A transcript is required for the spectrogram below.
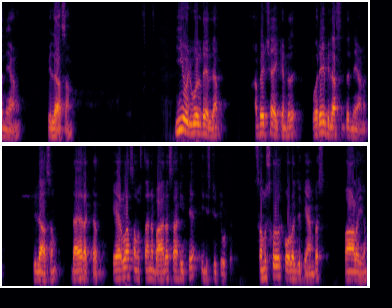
തന്നെയാണ് വിലാസം. ഈ ഒഴിവുകളുടെ എല്ലാം അപേക്ഷ അയക്കേണ്ടത് ഒരേ വിലാസത്തിൽ തന്നെയാണ് വിലാസം. ഡയറക്ടർ കേരള സംസ്ഥാന ബാലസാഹിത്യ ഇൻസ്റ്റിറ്റ്യൂട്ട് സംസ്കൃത കോളേജ് ക്യാമ്പസ് പാളയം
